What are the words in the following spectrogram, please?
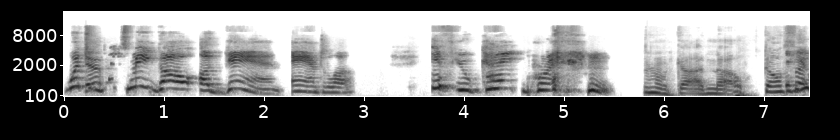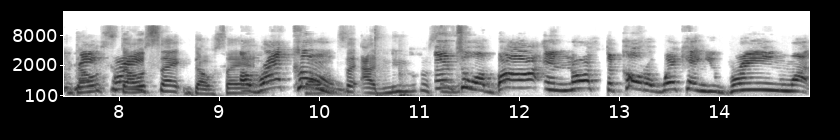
which Yep. makes me go again, Angela. If you can't bring Oh God, no! Don't If say, don't, don't say, don't say a it. raccoon say, I knew you were gonna say it. into a bar in North Dakota, where can you bring one?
